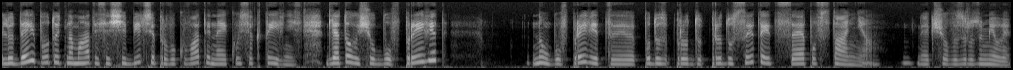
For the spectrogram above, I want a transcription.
Людей будуть намагатися ще більше провокувати на якусь активність, для того, щоб був привід, ну, був привід е, придусити це повстання, якщо ви зрозуміли.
